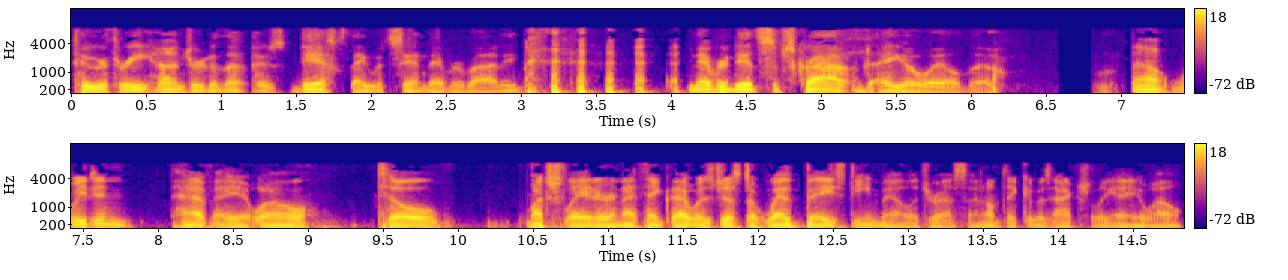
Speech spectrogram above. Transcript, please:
two or three hundred of those discs they would send everybody. Never did subscribe to AOL though. No, we didn't have AOL till much later, and I think that was just a web-based email address. I don't think it was actually AOL.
